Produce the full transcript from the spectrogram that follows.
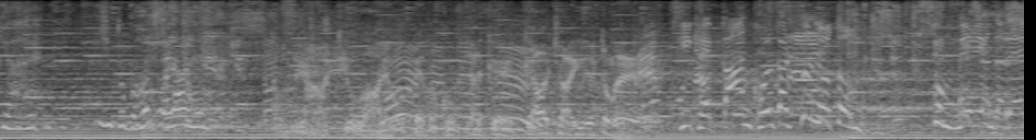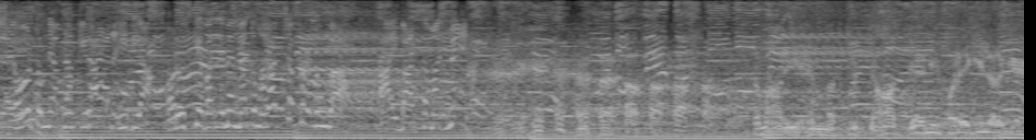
क्या है? ये तो बहुत बड़ा है। यहाँ क्यों आए हो बेवकूफ़ लड़के क्या चाहिए तुम्हें ठीक है, कान खोलकर सुन लो तुम। तुम मेरे अंदर रह रहे हो, तुमने अपना किराया नहीं दिया, और उसके बदले में मैं तुम्हारा चक्कर लूँगा। आई बात समझ में? तुम्हारी हिम्मत की दाद देनी पड़ेगी, लड़के।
